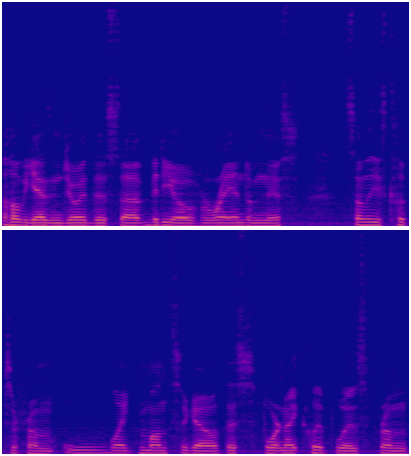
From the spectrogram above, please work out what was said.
I hope you guys enjoyed this uh, video of randomness. Some of these clips are from like months ago. This Fortnite clip was from,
